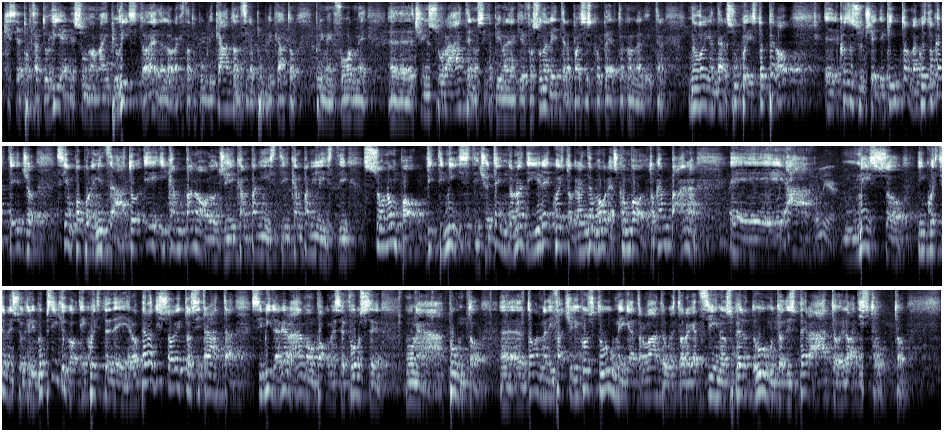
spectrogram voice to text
che si è portato via e nessuno ha mai più visto, eh, allora che è stato pubblicato, anzi l'ha pubblicato prima in forme eh, censurate, non si capiva neanche che fosse una lettera, poi si è scoperto che è una lettera. Non voglio andare su questo, però eh, cosa succede? Che intorno a questo carteggio si è un po' polemizzato e i campanologi, i campanisti, i campanilisti sono un po' vittimisti, cioè tendono a dire questo grande amore ha sconvolto Campana eh, ha messo in questione il suo equilibrio psichico e questo è vero, però di solito si tratta Sibilla Rerama un po' come se fosse una appunto eh, donna di facili costumi che ha trovato questo ragazzino sperduto, disperato e lo ha distrutto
